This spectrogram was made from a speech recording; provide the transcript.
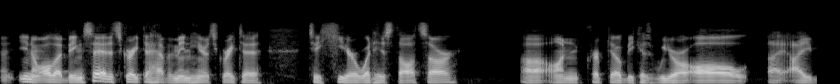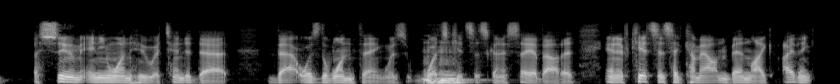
uh, you know, all that being said, it's great to have him in here. It's great to to hear what his thoughts are uh, on crypto because we are all, I, I, assume anyone who attended that, that was the one thing was what's mm-hmm. Kitces going to say about it. And if Kitces had come out and been like, I think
